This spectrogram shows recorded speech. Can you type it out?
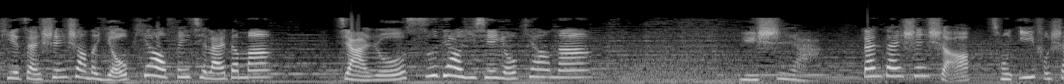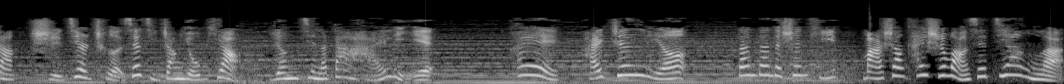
贴在身上的邮票飞起来的吗？假如撕掉一些邮票呢？于是啊，丹丹伸手从衣服上使劲扯下几张邮票，扔进了大海里。嘿，还真灵！丹丹的身体马上开始往下降了。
